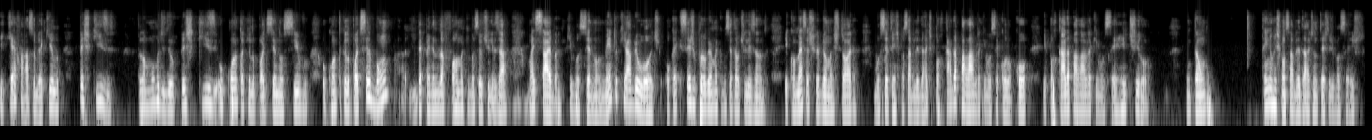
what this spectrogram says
e quer falar sobre aquilo, pesquise. Pelo amor de Deus, pesquise o quanto aquilo pode ser nocivo, o quanto aquilo pode ser bom, dependendo da forma que você utilizar, mas saiba que você, no momento que abre o Word, ou quer que seja o programa que você está utilizando, e começa a escrever uma história, você tem responsabilidade por cada palavra que você colocou e por cada palavra que você retirou. Então, tenham responsabilidade no texto de vocês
